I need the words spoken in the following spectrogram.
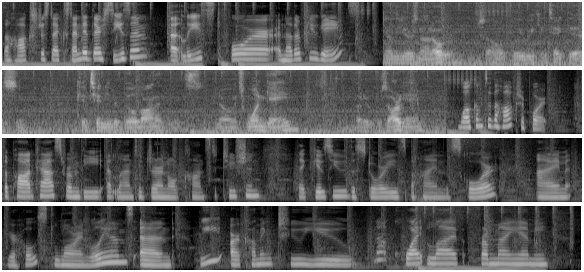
the Hawks just extended their season, at least for another few games. You know, the year's not over, so hopefully we can take this and continue to build on it. It's you know, it's one game, but it was our game. Welcome to the Hawks Report, the podcast from the Atlanta Journal Constitution that gives you the stories behind the score. I'm your host, Lauren Williams, and we are coming to you not quite live from Miami,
